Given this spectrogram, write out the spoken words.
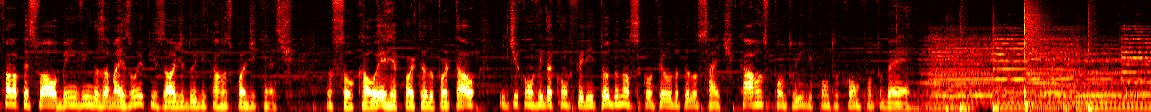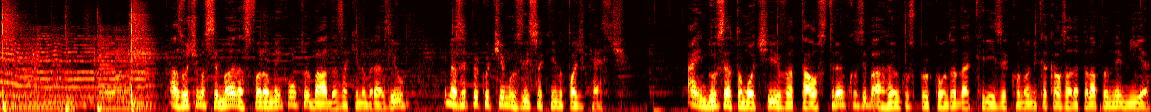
Fala pessoal, bem-vindos a mais um episódio do Guicarros Podcast. Eu sou o Cauê, repórter do portal, e te convido a conferir todo o nosso conteúdo pelo site carros.ig.com.br. As últimas semanas foram bem conturbadas aqui no Brasil e nós repercutimos isso aqui no podcast. A indústria automotiva está aos trancos e barrancos por conta da crise econômica causada pela pandemia.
